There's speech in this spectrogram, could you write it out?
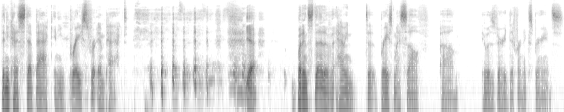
then you kind of step back and you brace for impact. What's the, what's yeah. But instead of having to brace myself, um, it was a very different experience.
